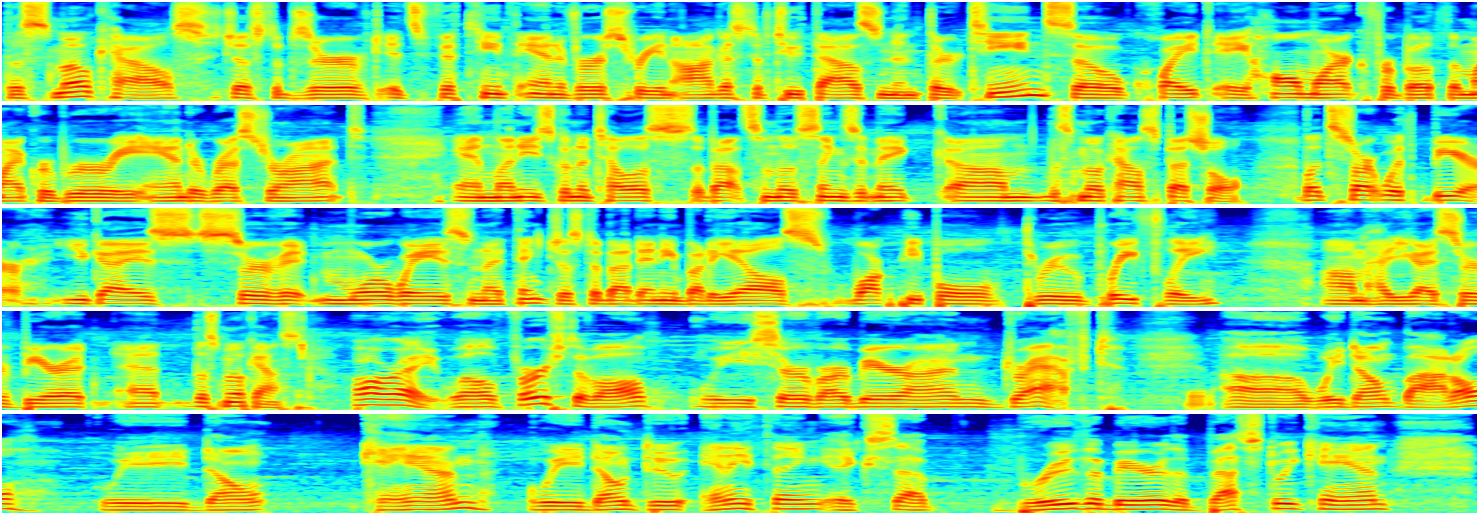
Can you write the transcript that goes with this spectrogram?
The Smokehouse just observed its 15th anniversary in August of 2013, so quite a hallmark for both the microbrewery and a restaurant. And Lenny's going to tell us about some of those things that make um, the Smokehouse special. Let's start with beer. You guys serve it more ways than I think just about anybody else. Walk people through briefly um, how you guys serve beer at, at the Smokehouse. All right. Well, first of all, we serve our beer on draft. Uh, we don't bottle. We don't can. We don't do anything except brew the beer the best we can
